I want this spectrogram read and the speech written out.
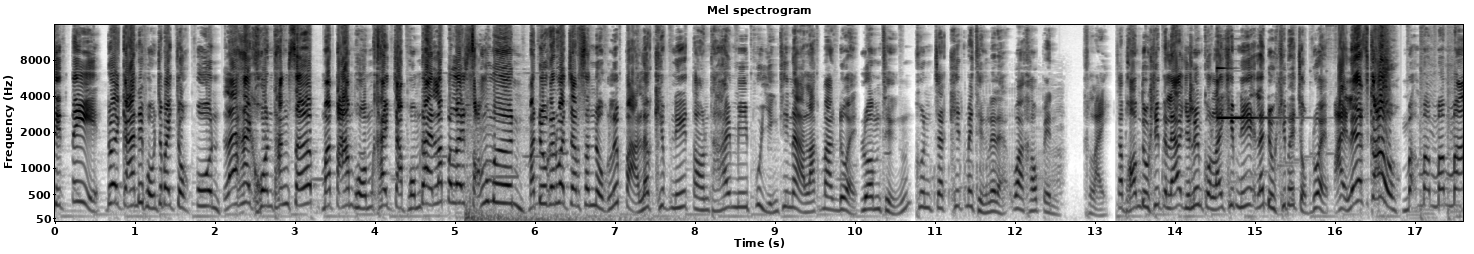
ซิตี้ด้วยการที่ผมจะไปจกปูน และให้คนทั้งเซิร์ฟ มาตามผมใครจับผมได้รับไปเลย 20,000 มาดูกันว่าจะสนุกหรือเปล่า แล้วคลิปนี้ตอนท้ายมีผู้หญิงที่น่ารักมากด้วย รวมถึงคุณจะคิดไม่ถึงเลยแหละว่าเขาเป็น ใคร ถ้าพร้อมดูคลิปกันแล้ว อย่าลืมกดไลค์คลิปนี้และดูคลิปให้จบด้วย ไป let's go มามามามา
